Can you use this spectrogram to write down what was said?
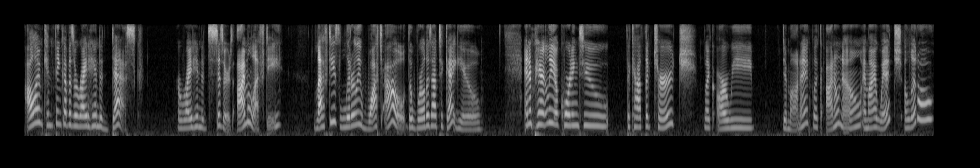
all I can think of is a right handed desk or right handed scissors. I'm a lefty. Lefties literally watch out. The world is out to get you. And apparently, according to the Catholic Church, like, are we demonic? Like, I don't know. Am I a witch? A little.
